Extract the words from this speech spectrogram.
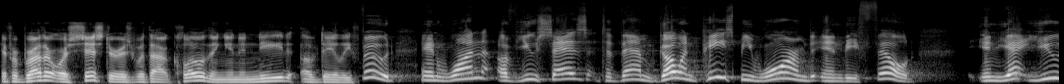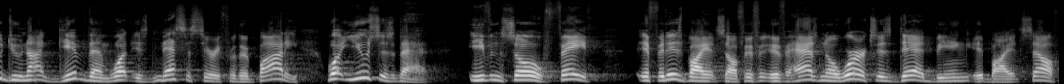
If a brother or sister is without clothing and in need of daily food, and one of you says to them, Go in peace, be warmed and be filled, and yet you do not give them what is necessary for their body, what use is that? Even so, faith, if it is by itself, if, it has no works, is dead, being it by itself.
